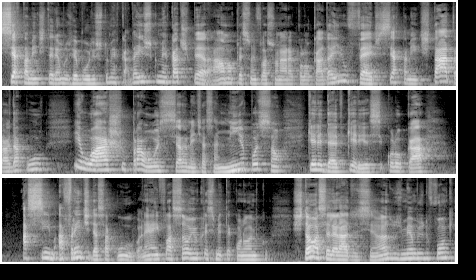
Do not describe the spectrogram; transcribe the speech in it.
certamente teremos rebuliço do mercado. É isso que o mercado espera. Há uma pressão inflacionária colocada aí, o Fed certamente está atrás da curva. Eu acho para hoje, sinceramente, essa é a minha posição, que ele deve querer se colocar acima, à frente dessa curva. Né? A inflação e o crescimento econômico estão acelerados esse ano. Os membros do FONC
